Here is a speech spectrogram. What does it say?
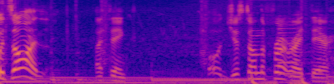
Oh, it's on, I think. Oh, just on the front right there.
